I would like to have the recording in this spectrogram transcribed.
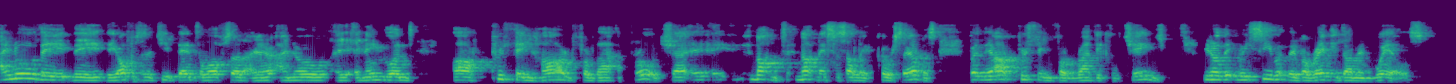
I know the the the office of the chief dental officer. I I know in England are pushing hard for that approach. Uh, not not necessarily a core service, but they are pushing for radical change. You know, we see what they've already done in Wales.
